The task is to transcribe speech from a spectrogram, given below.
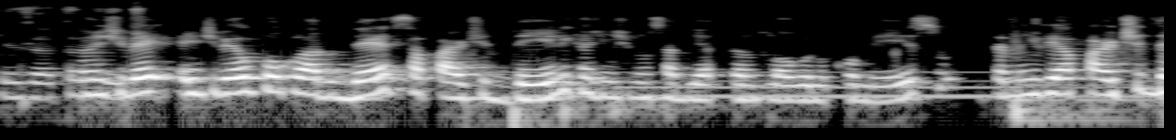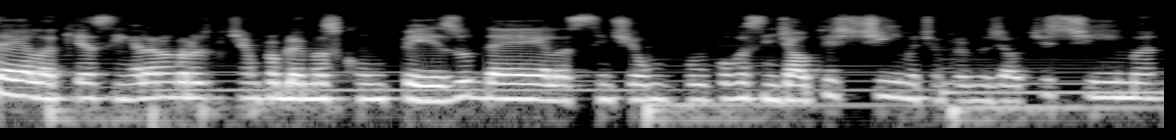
Exatamente. Então a gente, vê, a gente vê um pouco o lado dessa parte dele, que a gente não sabia tanto logo no começo, e também vê a parte dela, que assim, ela era uma garota que tinha problemas com o peso dela, se sentia um, um pouco assim de autoestima, tinha problemas de autoestima.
